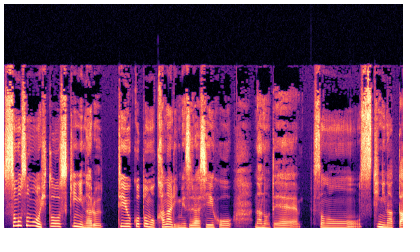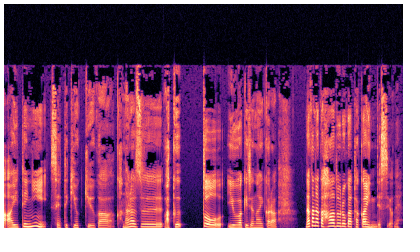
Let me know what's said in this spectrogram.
そもそも人を好きになるっていうこともかなり珍しい方なのでその好きになった相手に性的欲求が必ず湧くというわけじゃないからなかなかハードルが高いんですよね。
